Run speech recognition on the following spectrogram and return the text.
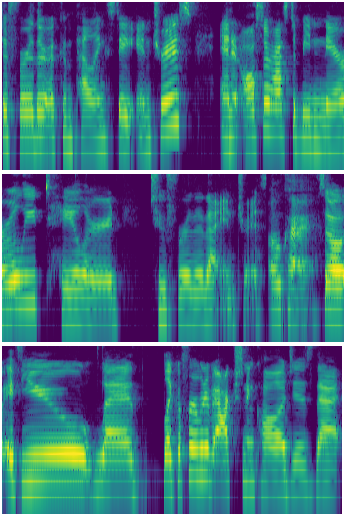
to further a compelling state interest, and it also has to be narrowly tailored to further that interest. Okay. So if you led like affirmative action in colleges that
